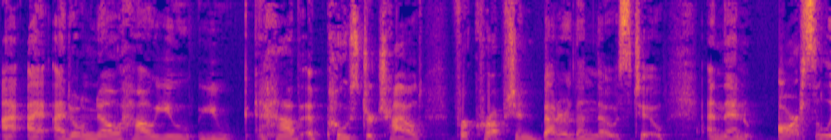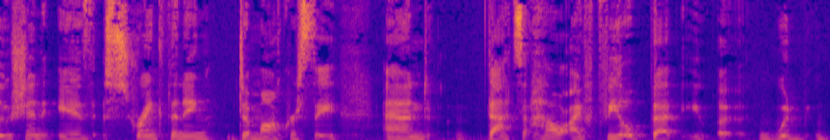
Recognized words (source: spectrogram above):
I, I, I don't know how you you have a poster child for corruption better than those two. And then our solution is strengthening democracy, and that's how I feel that uh, would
